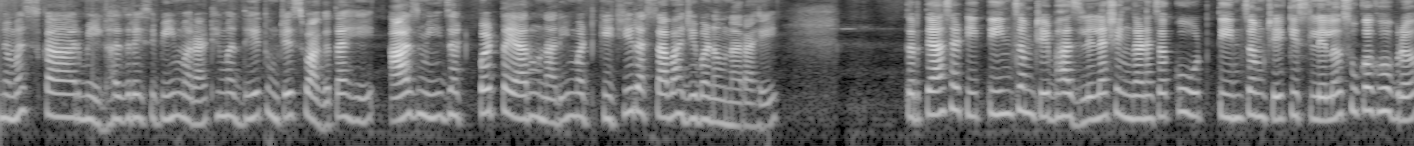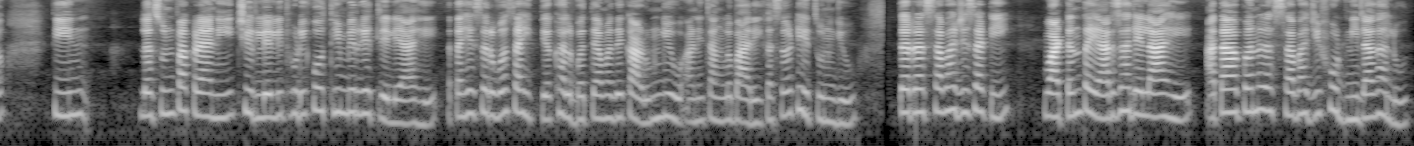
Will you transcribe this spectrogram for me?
नमस्कार मेघाज रेसिपी मराठीमध्ये तुमचे स्वागत आहे. आज मी झटपट तयार होणारी मटकीची रस्सा भाजी बनवणार आहे. तर त्यासाठी तीन चमचे भाजलेल्या शेंगदाण्याचा कूट तीन चमचे किसलेलं सुकं खोबरं तीन लसूण पाकळ्यांनी चिरलेली थोडी कोथिंबीर घेतलेली आहे. आता हे सर्व साहित्य खलबत्त्यामध्ये काढून घेऊ आणि चांगलं बारीक असं ठेचून घेऊ. तर रस्सा भाजीसाठी वाटण तयार झालेलं आहे. आता आपण रस्सा भाजी फोडणीला घालू.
